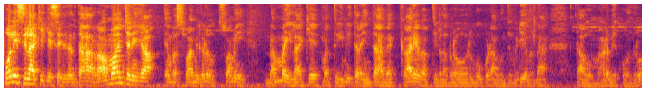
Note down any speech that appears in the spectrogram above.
ಪೊಲೀಸ್ ಇಲಾಖೆಗೆ ಸೇರಿದಂತಹ ರಾಮಾಂಜನೇಯ ಎಂಬ ಸ್ವಾಮಿಗಳು, ಸ್ವಾಮಿ ನಮ್ಮ ಇಲಾಖೆ ಮತ್ತು ಇನ್ನಿತರ ಇಂತಹ ವ್ಯ, ಕಾರ್ಯವ್ಯಾಪ್ತಿಗಳ ಬರುವವರೆಗೂ ಕೂಡ ಒಂದು ವಿಡಿಯೋವನ್ನು ತಾವು ಮಾಡಬೇಕು ಅಂದರು.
